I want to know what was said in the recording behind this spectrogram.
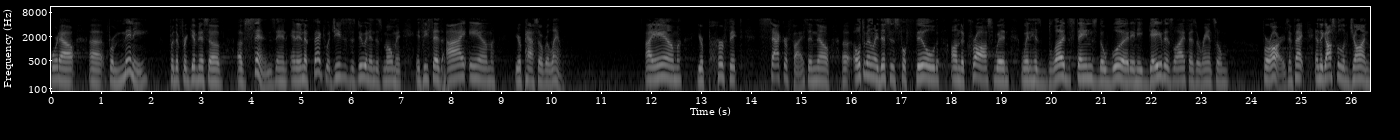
poured out uh, for many for the forgiveness of, of sins. And, and in effect, what Jesus is doing in this moment is he says, I am your Passover lamb. I am your perfect sacrifice. And now, uh, ultimately, this is fulfilled on the cross when, when his blood stains the wood and he gave his life as a ransom for ours. In fact, in the Gospel of John,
